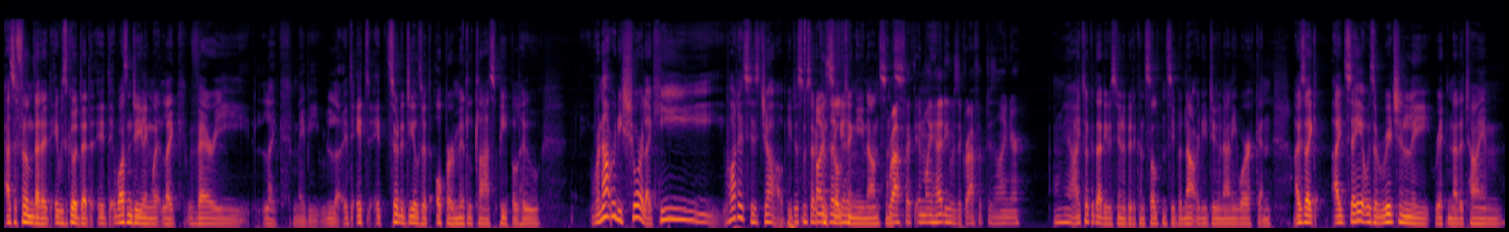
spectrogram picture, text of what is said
as a film that it, it was good that it, it wasn't dealing with like very like maybe it, it it sort of deals with upper middle class people who we're not really sure like he what is his job he does some sort of Oh, he's like consulting nonsense Graphic in my head, he was a graphic designer. Oh, yeah, I took it that he was doing a bit of consultancy, but not really doing any work. And I was like, I'd say it was originally written at a time,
